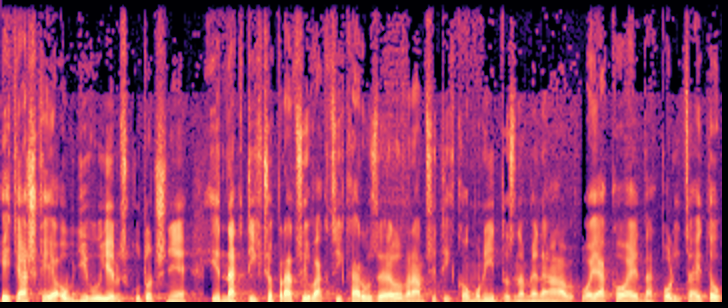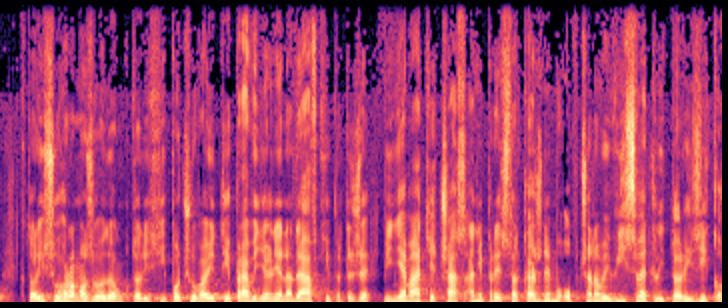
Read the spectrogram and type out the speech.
je ťažké. Ja obdivujem skutočne jednak tých, čo pracujú v akcii Karuzel v rámci tých komunít, to znamená vojakov a jednak policajtov, ktorí sú hromozvodom, ktorí si počúvajú tie pravidelné nadávky, pretože vy nemáte čas ani priestor každému občanovi vysvetliť to riziko.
